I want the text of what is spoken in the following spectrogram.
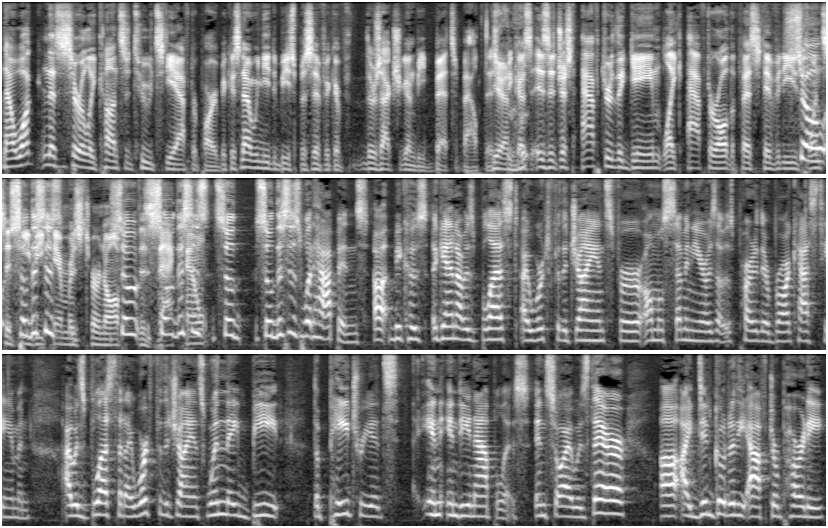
Now, what necessarily constitutes the after party? Because now we need to be specific if there's actually going to be bets about this. Yeah, because who- is it just after the game, like after all the festivities, so, once the so TV this is, cameras turn off, So, does so that this count? is so so this is what happens uh, because again, I was blessed. I worked for the Giants for almost seven years. I was part of their broadcast team, and I was blessed that I worked for the Giants when they beat the Patriots in Indianapolis, and so I was there. Uh, I did go to the after party.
